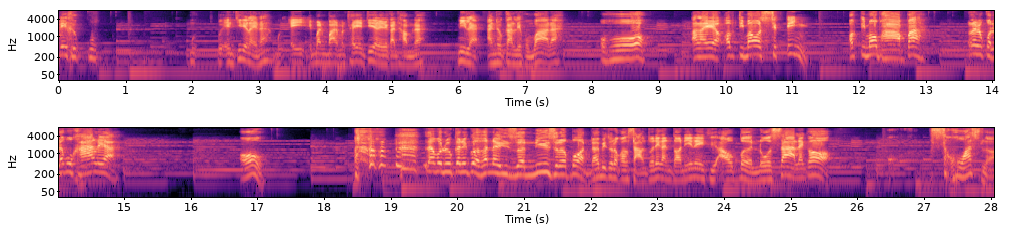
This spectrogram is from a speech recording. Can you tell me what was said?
นี่คือกูมึงมึงเอนจินอะไรนะมึงไอไอบันบานมันใช้เอนจินอะไรในการทำนะ นี่แหละ อันเดียวกันเลยผมว่านะ โอ้โห อะไรอะ optimal setting optimal palm ป่ะ อะไรมากดแล้วกูค้างเลยอะ โอ้แล้วมาดูกันดีกว่าครับในซันนี่สปอร์ตนะมีตัวละครสามตัวด้วยกันตอนนี้นี่คืออัลเบิร์ตโลซาและก็สควอสเหรอ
